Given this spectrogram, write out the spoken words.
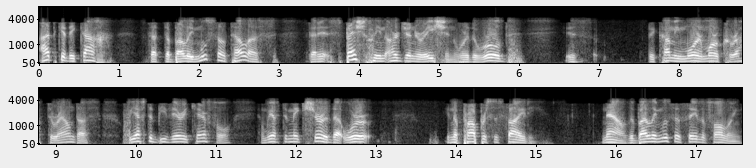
Ad kedekach, that the Baalei Mussar tell us that especially in our generation where the world is becoming more and more corrupt around us, we have to be very careful and we have to make sure that we're in a proper society. Now, the Baalei Mussar say the following,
